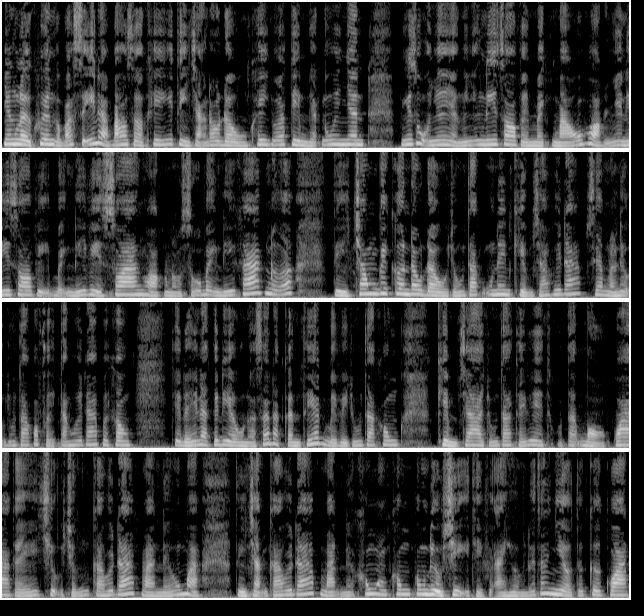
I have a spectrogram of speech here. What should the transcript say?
Nhưng lời khuyên của bác sĩ là bao giờ khi cái tình trạng đau đầu khi chúng ta tìm được nguyên nhân, ví dụ như những, những lý do về mạch máu hoặc những lý do vì bệnh lý về xoang hoặc một số bệnh lý khác nữa thì trong cái cơn đau đầu chúng ta cũng nên kiểm tra huyết áp xem là liệu chúng ta có phải tăng huyết áp hay không. Thì đấy là cái điều là rất là cần thiết bởi vì chúng ta không kiểm tra chúng ta thấy thì chúng ta bỏ qua cái triệu chứng cao huyết áp và nếu mà tình trạng cao huyết áp mà không không không điều trị trị thì phải ảnh hưởng đến rất nhiều tới cơ quan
